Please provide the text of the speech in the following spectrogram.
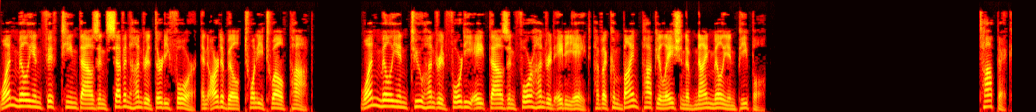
1,015,734, and Ardabil 2012 pop. 1,248,488 have a combined population of 9 million people. Topic:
